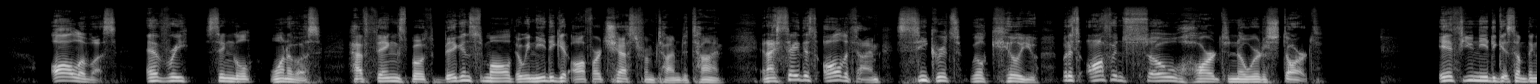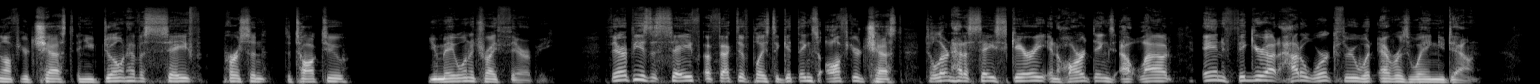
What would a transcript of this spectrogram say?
All of us, every single one of us, have things both big and small that we need to get off our chest from time to time. And I say this all the time secrets will kill you, but it's often so hard to know where to start. If you need to get something off your chest and you don't have a safe person to talk to, you may want to try therapy. Therapy is a safe, effective place to get things off your chest, to learn how to say scary and hard things out loud, and figure out how to work through whatever is weighing you down.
